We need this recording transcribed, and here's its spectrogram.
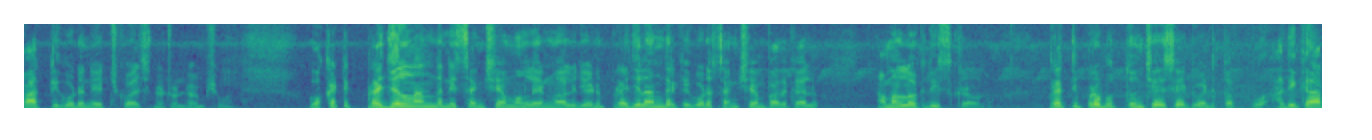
పార్టీ కూడా నేర్చుకోవాల్సినటువంటి అంశం ఉంది. ఒకటి ప్రజలందరినీ సంక్షేమంలో ఇన్వాల్వ్ చేయడం ప్రజలందరికీ కూడా సంక్షేమ పథకాలు అమల్లోకి తీసుకురావడం. ప్రతి ప్రభుత్వం చేసేటువంటి తప్పు అధికార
